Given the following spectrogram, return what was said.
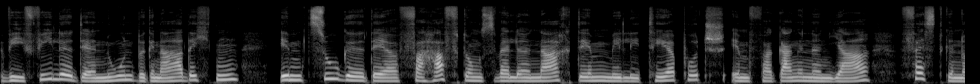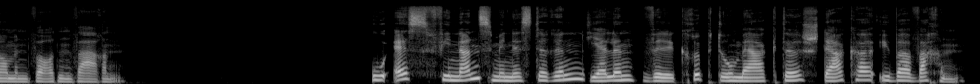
wie viele der nun Begnadigten im Zuge der Verhaftungswelle nach dem Militärputsch im vergangenen Jahr festgenommen worden waren. US-Finanzministerin Yellen will Kryptomärkte stärker überwachen.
